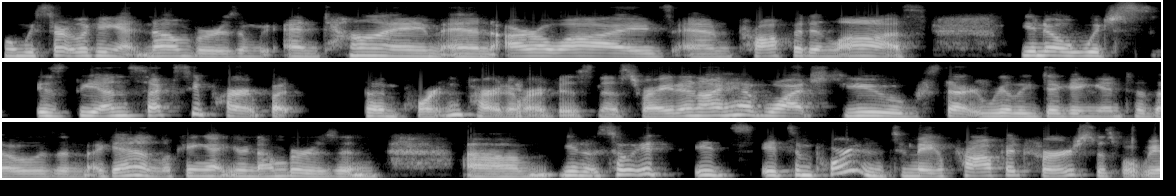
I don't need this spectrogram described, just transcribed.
when we start looking at numbers and, and time and ROIs and profit and loss, you know, which is the unsexy part, but the important part of our business, right? And I have watched you start really digging into those, and again, looking at your numbers, and um, you know, so it, it's it's important to make a profit first. Is what we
